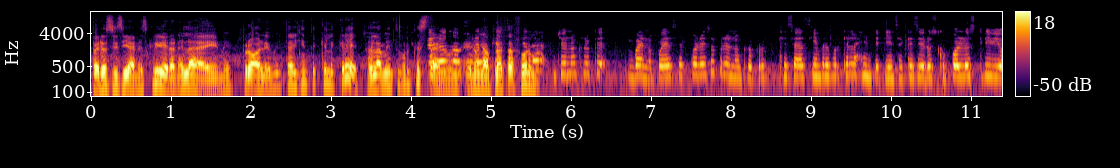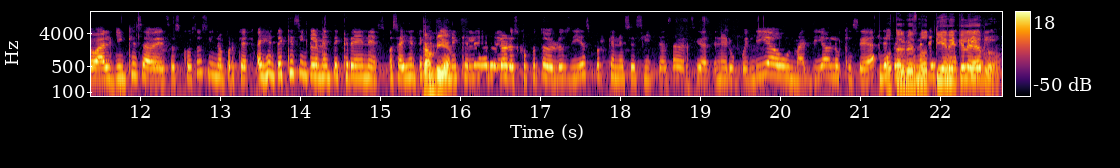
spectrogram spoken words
Pero si Sian escribieran el ADN, probablemente hay gente que le cree, solamente porque está Pero en, un- no en creo una plataforma. sea- Yo no creo que, bueno, puede ser por eso, pero no creo que sea siempre porque la gente piensa que ese horóscopo lo escribió alguien que sabe de esas cosas, sino porque hay gente que simplemente cree en eso. O sea, hay gente También. que tiene que leer el horóscopo todos los días porque necesita saber si va a tener un buen día o un mal día o lo que sea. O tal vez no tiene que leerlo.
